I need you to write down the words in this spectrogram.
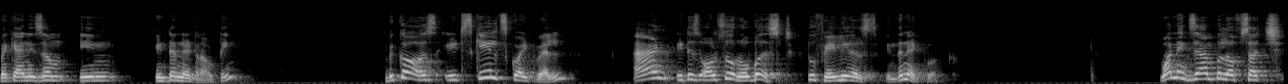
mechanism in internet routing because it scales quite well and it is also robust to failures in the network. One example of such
